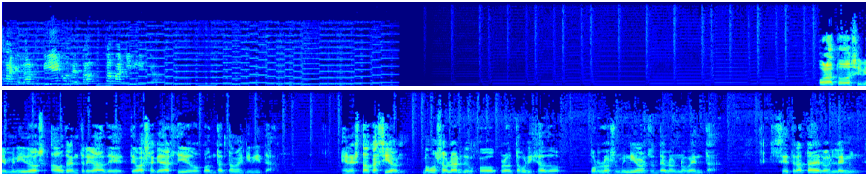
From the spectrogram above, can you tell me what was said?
Vas a quedar ciego de tanta maquinita. Hola a todos y bienvenidos a otra entrega de Te vas a quedar ciego con tanta maquinita. En esta ocasión vamos a hablar de un juego protagonizado por los Minions de los 90. Se trata de los Lemmings,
